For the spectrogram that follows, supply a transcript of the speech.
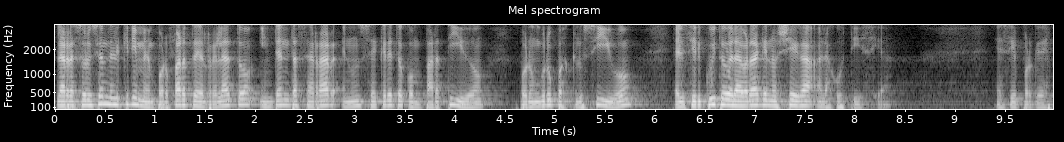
la resolución del crimen por parte del relato intenta cerrar en un secreto compartido por un grupo exclusivo el circuito de la verdad que no llega a la justicia. Es decir, porque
